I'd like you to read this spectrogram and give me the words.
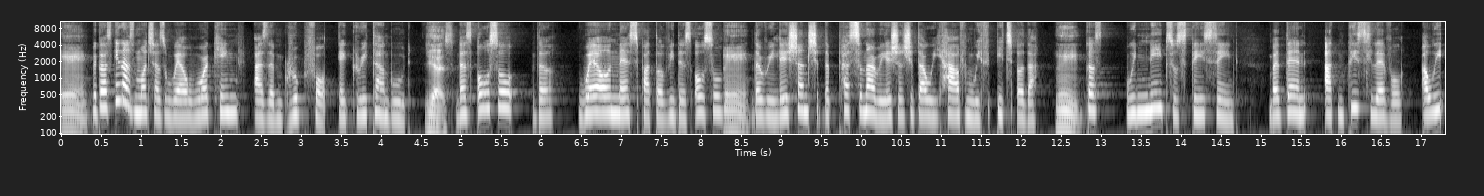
Mm. Because in as much as we're working as a group for a greater good, Yes. there's also the wellness part of it. There's also Mm. the relationship, the personal relationship that we have with each other. Mm. Because we need to stay sane. But then at this level, are we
